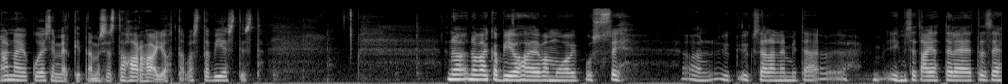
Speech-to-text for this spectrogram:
Anna joku esimerkki tämmöisestä harhaanjohtavasta viestistä. No, no vaikka biohajoava muovipussi on y- yksi sellainen, mitä ihmiset ajattelee, että se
